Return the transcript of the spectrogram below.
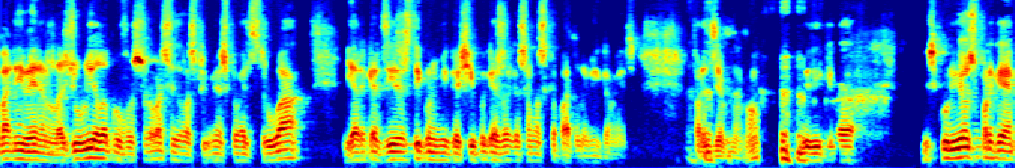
Van i venen. La Júlia, la professora, va ser de les primeres que vaig trobar i ara aquests dies estic una mica així perquè és la que se m'ha escapat una mica més, per exemple. No? Vull dir que és curiós perquè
